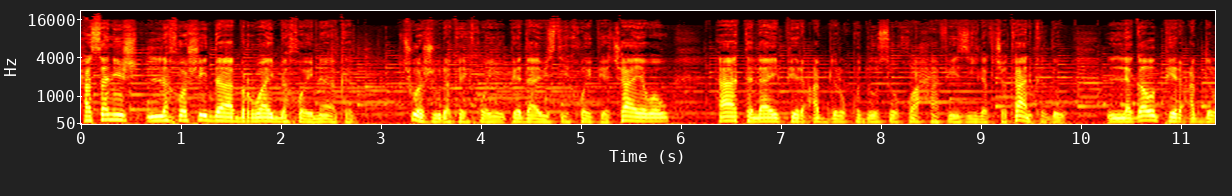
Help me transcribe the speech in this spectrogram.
حەسەنیش لە خۆشیدا بڕوای بەخۆی ناکرد چووە ژوورەکەی خۆی و پێداویستی خۆی پێچایەوە و هاتە لای پیر عبدول قدوس و خواحافیزی لە کچەکان کرد و لەگەڵ پیر عبدول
